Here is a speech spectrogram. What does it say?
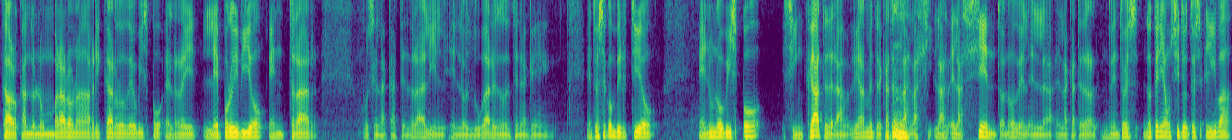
claro cuando nombraron a Ricardo de obispo el rey le prohibió entrar pues en la catedral y en, en los lugares donde tenía que entonces se convirtió en un obispo sin cátedra, realmente cátedra, la- la- la- el asiento ¿no? del- en, la, en la catedral. Entonces no tenía un sitio, entonces él iba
